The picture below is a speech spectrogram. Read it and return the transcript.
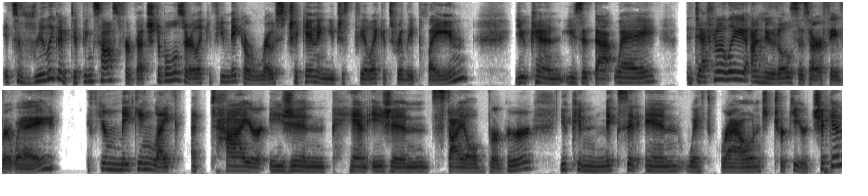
It's a really good dipping sauce for vegetables, or like if you make a roast chicken and you just feel like it's really plain, you can use it that way. Definitely on noodles is our favorite way. If you're making like a Thai or Asian, pan Asian style burger, you can mix it in with ground turkey or chicken.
